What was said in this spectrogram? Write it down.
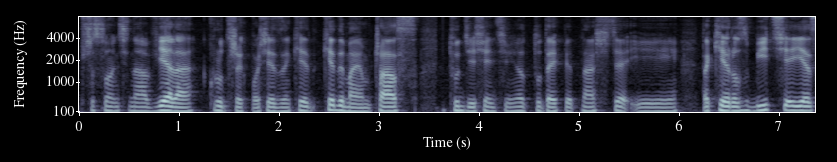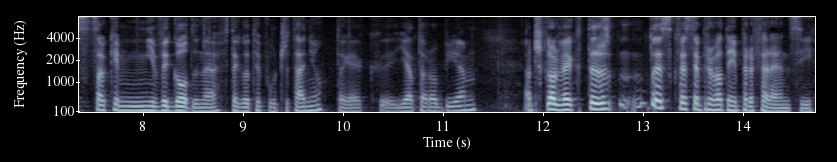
przesunąć na wiele krótszych posiedzeń, kiedy, kiedy mają czas, tu 10 minut, tutaj 15 i takie rozbicie jest całkiem niewygodne w tego typu czytaniu, tak jak ja to robiłem. Aczkolwiek też, to jest kwestia prywatnej preferencji.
